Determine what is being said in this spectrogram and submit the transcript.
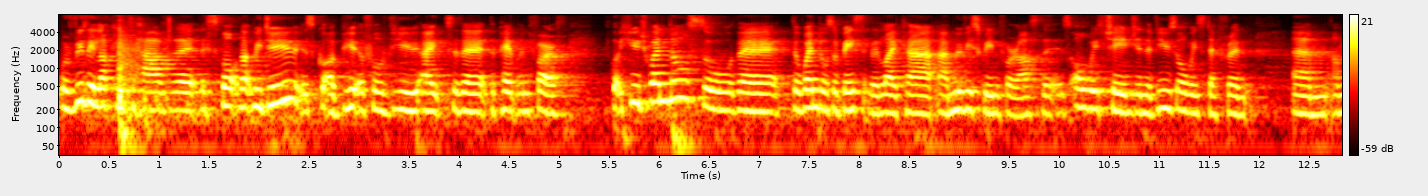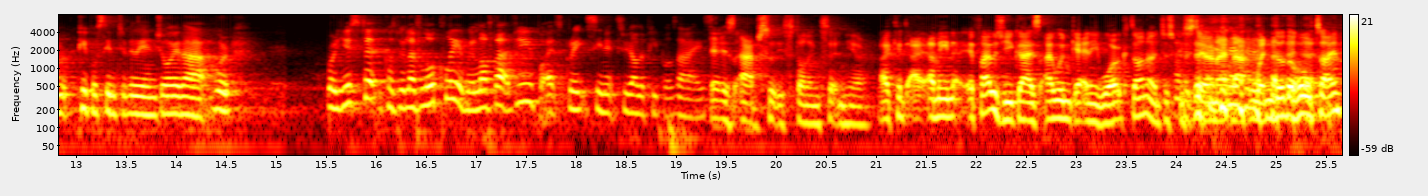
we're really lucky to have the, the spot that we do. It's got a beautiful view out to the, the Pentland Firth. We've got huge windows, so the, the windows are basically like a, a movie screen for us. That It's always changing, the view's always different, um, and people seem to really enjoy that. We're, we're used to it because we live locally and we love that view, but it's great seeing it through other people's eyes. It is absolutely stunning sitting here. I could, I, I mean, if I was you guys, I wouldn't get any work done. I'd just be staring at that window the whole time.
